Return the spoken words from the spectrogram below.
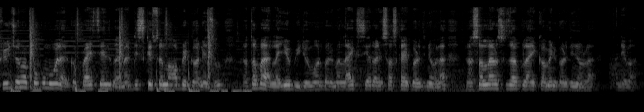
फ्युचरमा पोको मोबाइलहरूको प्राइस चेन्ज भएमा डिस्क्रिप्सनमा अपडेट गर्नेछु र तपाईँहरूलाई यो भिडियो मन परेमा लाइक सेयर अनि सब्सक्राइब गरिदिनु होला र सल्लाह र सुझावको लागि कमेन्ट गरिदिनु होला धन्यवाद।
